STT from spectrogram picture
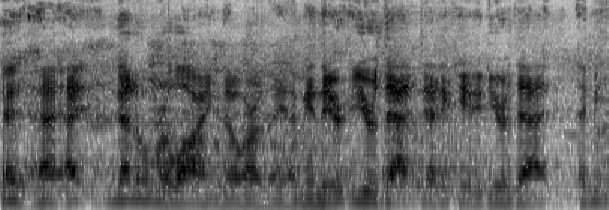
I, I, I- none of them are lying, though, are they? I mean, they're, you're that dedicated. You're that. I mean,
